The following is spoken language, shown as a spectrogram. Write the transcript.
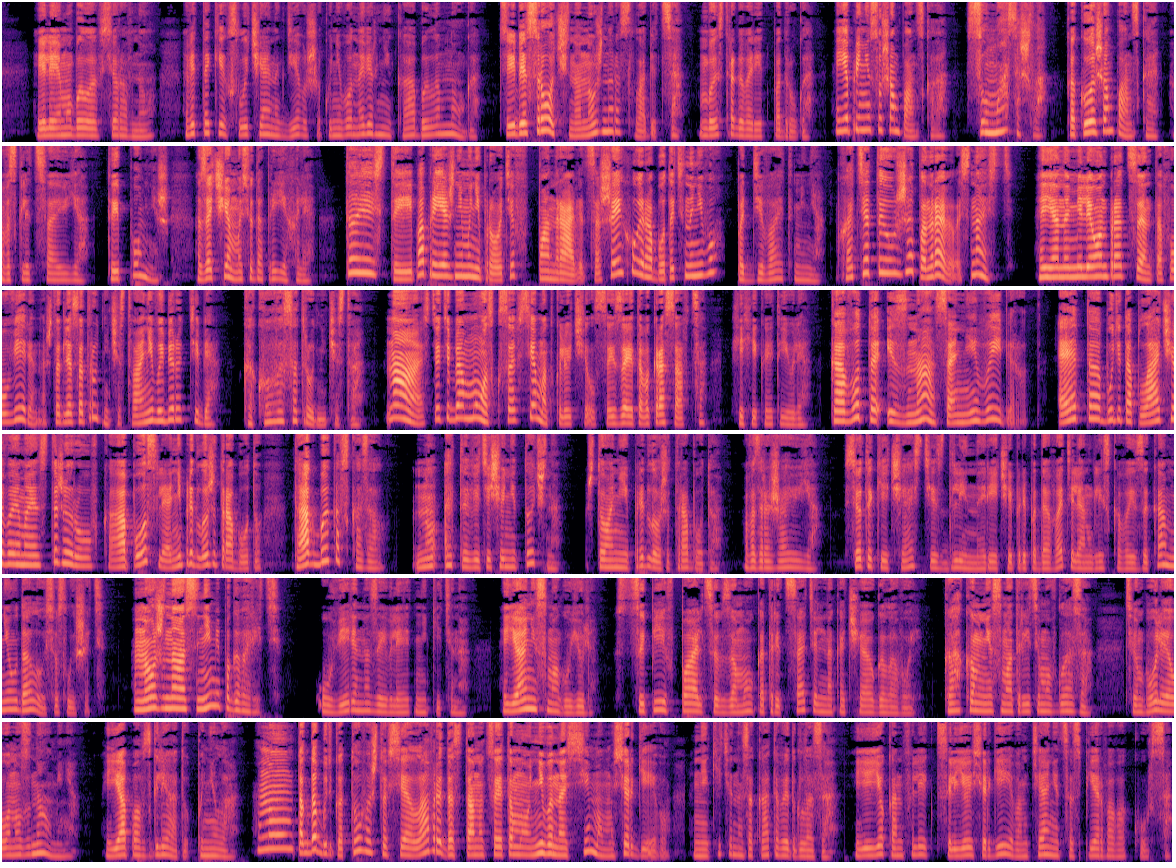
Или ему было все равно, ведь таких случайных девушек у него наверняка было много. «Тебе срочно нужно расслабиться», — быстро говорит подруга. «Я принесу шампанского». «С ума сошла?» «Какое шампанское?» — восклицаю я. «Ты помнишь, зачем мы сюда приехали?» «То есть ты по-прежнему не против понравиться шейху и работать на него?» — поддевает меня. «Хотя ты уже понравилась, Настя. Я на миллион процентов уверена, что для сотрудничества они выберут тебя». «Какого сотрудничества?» «Настя, у тебя мозг совсем отключился из-за этого красавца», — хихикает Юля. «Кого-то из нас они выберут. Это будет оплачиваемая стажировка, а после они предложат работу. Так Быков сказал». «Но это ведь еще не точно, что они предложат работу», — возражаю я. Все-таки часть из длинной речи преподавателя английского языка мне удалось услышать. «Нужно с ними поговорить» уверенно заявляет Никитина. «Я не смогу, Юль». Сцепив пальцы в замок, отрицательно качаю головой. Как мне смотреть ему в глаза? Тем более он узнал меня. Я по взгляду поняла. «Ну, тогда будь готова, что все лавры достанутся этому невыносимому Сергееву». Никитина закатывает глаза. Ее конфликт с Ильей Сергеевым тянется с первого курса.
